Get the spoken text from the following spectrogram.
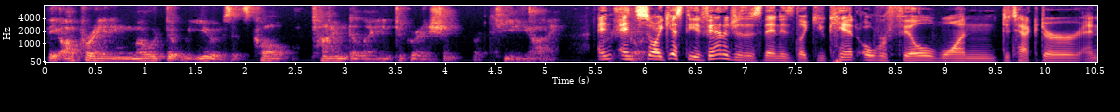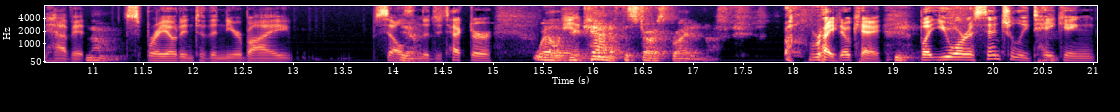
the operating mode that we use. It's called time delay integration or TDI. And For and so I guess the advantage of this then is like you can't overfill one detector and have it No. spray out into the nearby cells Yeah. in the detector. Well, you can if the star's bright enough. right, okay. But you are essentially taking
